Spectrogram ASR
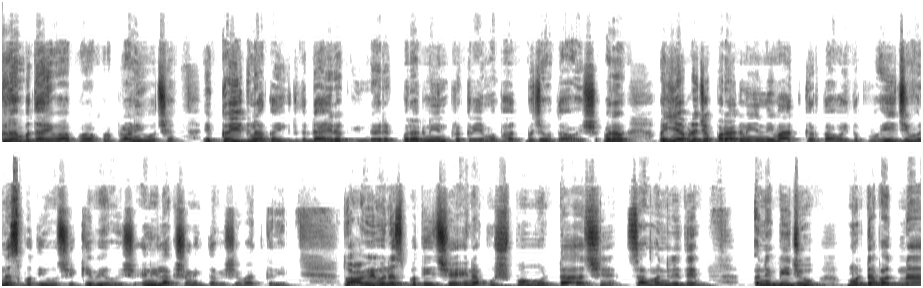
ઘણા બધા એવા પ્ર- પ્ર- પ્રાણીઓ છે. એ કંઈક ના કંઈક રીતે ડાયરેક્ટ, ઇનડાયરેક્ટ પરાગનયન પ્રક્રિયામાં ભાગ ભજવતા હોય છે. બરાબર? અહીંયા આપણે જો પરાગનયનની વાત કરતા હોય તો એ જે વનસ્પતિઓ છે, કેવી હોય છે, એની લાક્ષણિકતા વિશે વાત કરીએ. તો આવી વનસ્પતિ છે, એના પુષ્પો મોટા છે, સામાન્ય રીતે અને બીજું, મોટાભાગના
